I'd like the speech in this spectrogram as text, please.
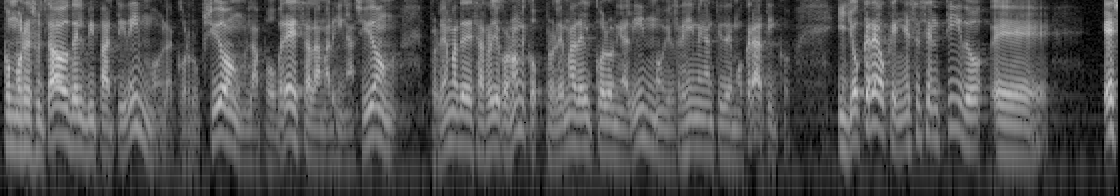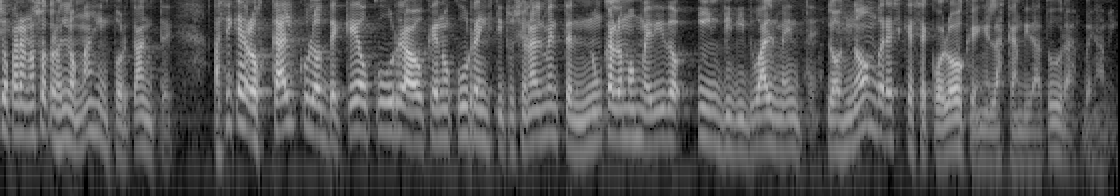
como resultado del bipartidismo, la corrupción, la pobreza, la marginación, problemas de desarrollo económico, problemas del colonialismo y el régimen antidemocrático. Y yo creo que en ese sentido, eh, eso para nosotros es lo más importante. Así que los cálculos de qué ocurra o qué no ocurra institucionalmente nunca lo hemos medido individualmente. Los nombres que se coloquen en las candidaturas, Benjamín,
